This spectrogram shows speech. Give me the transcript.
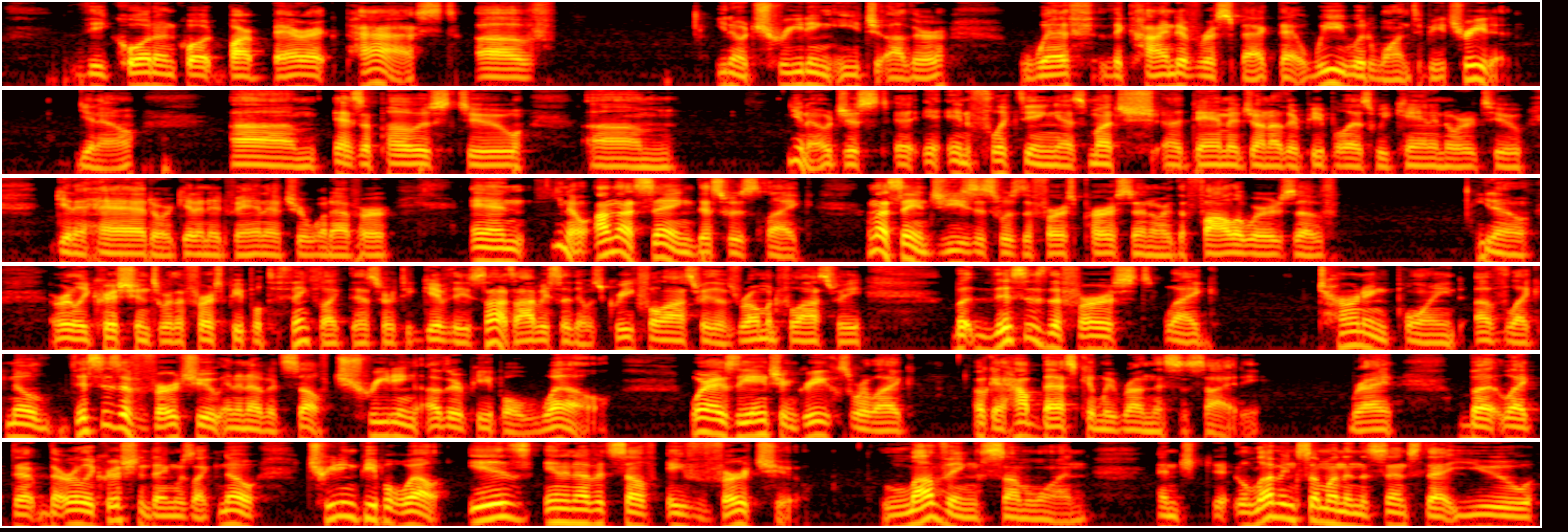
the quote unquote barbaric past of you know treating each other with the kind of respect that we would want to be treated you know um as opposed to um you know just uh, inflicting as much uh, damage on other people as we can in order to get ahead or get an advantage or whatever. And you know i'm not saying this was like i'm not saying jesus was the first person or the followers of you know early christians were the first people to think like this or to give these thoughts. Obviously there was greek philosophy there was roman philosophy but this is the first like turning point of like no this is a virtue in and of itself treating other people well. Whereas the ancient greeks were like okay how best can we run this society? Right? But like the, the early christian thing was like no treating people well is in and of itself a virtue. Loving someone and loving someone in the sense that you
